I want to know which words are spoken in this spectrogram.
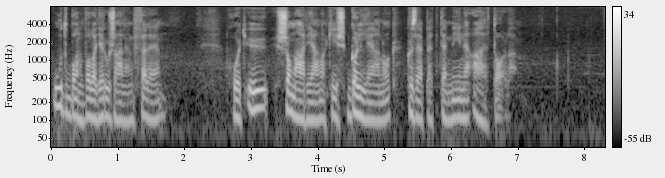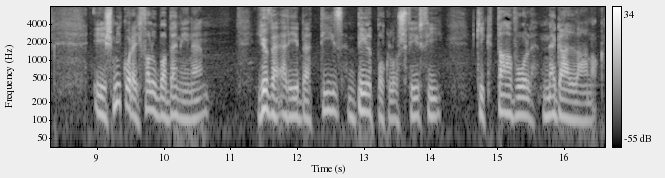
útban vala Jeruzsálem fele, hogy ő Samáriának és Galileának közepette méne által. És mikor egy faluba beméne, jöve elébe tíz bélpoklos férfi, kik távol megállának.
